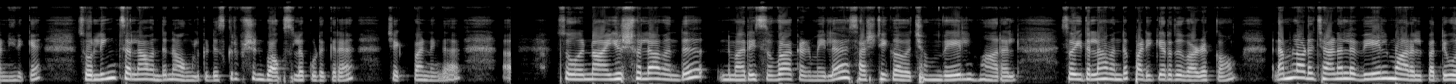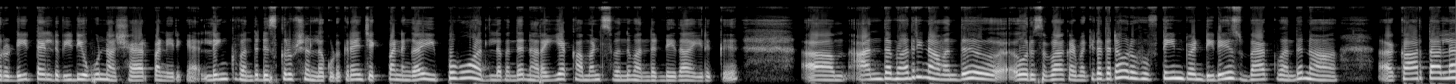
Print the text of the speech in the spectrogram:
பண்ணியிருக்கேன். ஸோ லிங்க்ஸ் எல்லாம் வந்து நான் உங்களுக்கு டிஸ்கிரிப்ஷன் பாக்ஸ் பாக்ஸில் கொடுக்குறேன். செக் பண்ணுங்கள் ஸோ நான் யூஸ்வலாக வந்து இந்த மாதிரி செவ்வாய்க்கிழமையில் சஷ்டி கவச்சம் வேல்மாறல் ஸோ இதெல்லாம் வந்து படிக்கிறது வழக்கம். நம்மளோட சேனலில் வேல்மாறல் பற்றி ஒரு டீட்டெயில்டு வீடியோவும் நான் ஷேர் பண்ணியிருக்கேன் லிங்க் வந்து டிஸ்கிரிப்ஷனில் கொடுக்குறேன். செக் பண்ணுங்கள் இப்போவும் அதில் வந்து நிறைய கமெண்ட்ஸ் வந்து வந்துட்டே தான் இருக்குது அந்த மாதிரி நான் வந்து ஒரு செவ்வாய்க்கிழமை கிட்டத்தட்ட ஒரு ஃபிஃப்டீன் டுவெண்ட்டி டேஸ் பேக் வந்து நான் கார்த்தால்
